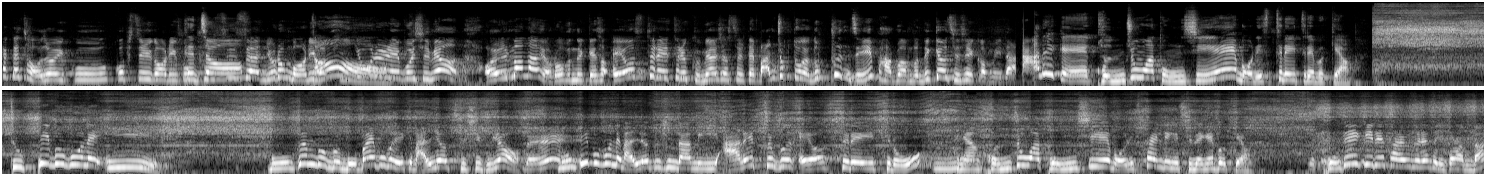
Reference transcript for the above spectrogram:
약간 젖어있고 곱슬거리고? 부스스한 이런 머리와 어. 비교를 해보시면 얼마나 여러분들께서 에어 스트레이트를 구매하셨을 때 만족도가 높은지 바로 한번 느껴지실 겁니다. 빠르게 건조와 동시에 머리 스트레이트를 해볼게요. 두피 부분에 이 모근 부분, 모발 부분 이렇게 말려주시고요. 네. 여기 부분에 말려주신 다음에 이 아래쪽은 에어 스트레이트로 그냥 건조와 동시에 머리 스타일링을 진행해 볼게요. 고데기를 사용을 해서 이걸 한다?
